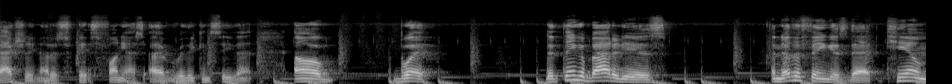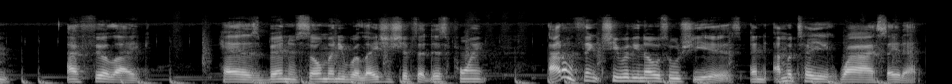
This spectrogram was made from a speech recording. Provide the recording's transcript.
actually, not as it's funny. I, I really can see that. Um, but the thing about it is, another thing is that Kim, I feel like, has been in so many relationships at this point. I don't think she really knows who she is. And I'm to tell you why I say that.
